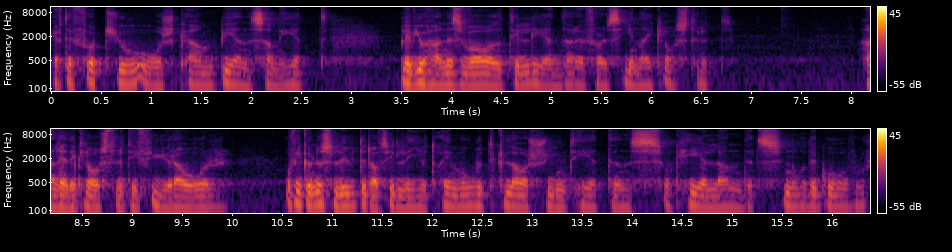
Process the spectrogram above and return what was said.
efter 40 års kamp i ensamhet, blev Johannes vald till ledare för Sina i klostret. Han ledde klostret i fyra år och fick under slutet av sitt liv ta emot klarsynthetens och helandets nådegåvor.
